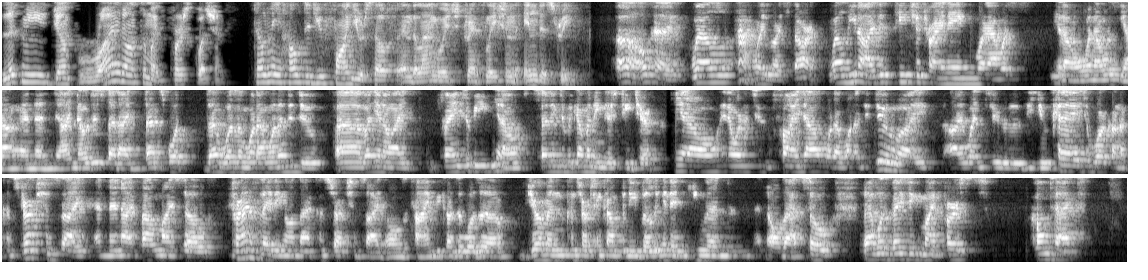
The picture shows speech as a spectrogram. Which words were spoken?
Let me jump right on to my first question. Tell me, how did you find yourself in the language translation industry? Oh, okay. Well, where do I start? Well, you know, I did teacher training when I was you know, when I was young, and then I noticed that I that's what that wasn't what I wanted to do. Uh, but you know, I trained to be, you know, studying to become an English teacher. You know, in order to find out what I wanted to do, I I went to the UK to work on a construction site, and then I found myself translating on that construction site all the time because it was a German construction company building it in England and all that. So that was basically my first contact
